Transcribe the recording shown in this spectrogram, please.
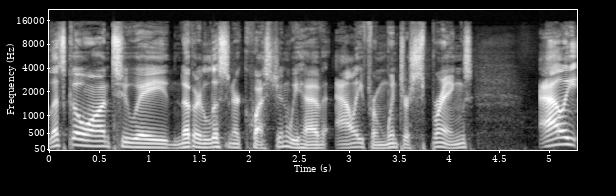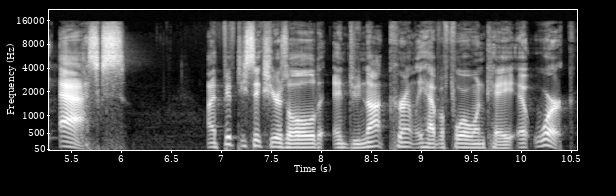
let's go on to a, another listener question. We have Allie from Winter Springs. Allie asks, I'm 56 years old and do not currently have a 401k at work,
